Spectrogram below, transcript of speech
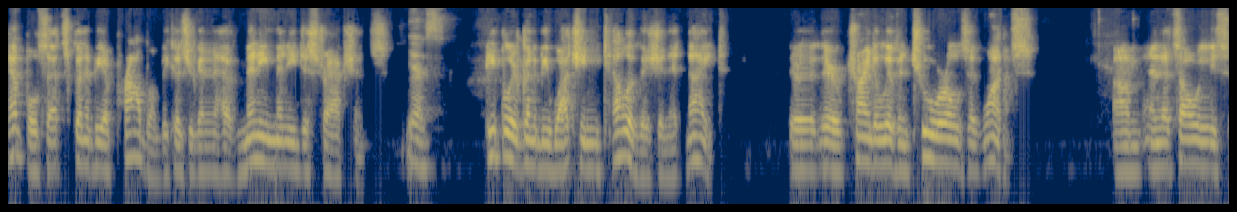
temples, that's going to be a problem because you're going to have many many distractions. Yes. People are going to be watching television at night. They're they're trying to live in two worlds at once um, and that's always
